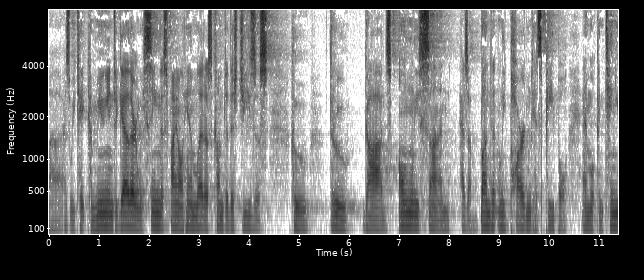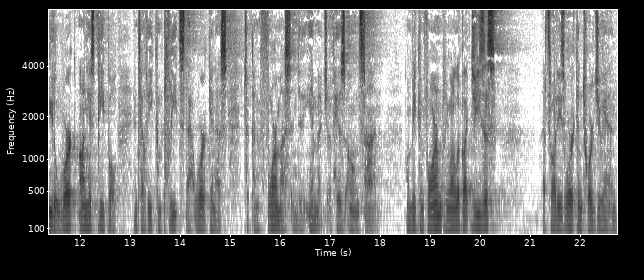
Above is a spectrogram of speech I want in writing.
uh, as we take communion together and we sing this final hymn, let us come to this Jesus who, through God's only Son, has abundantly pardoned his people and will continue to work on his people until he completes that work in us to conform us into the image of his own Son. Want to be conformed? You want to look like Jesus? That's what he's working towards you in.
